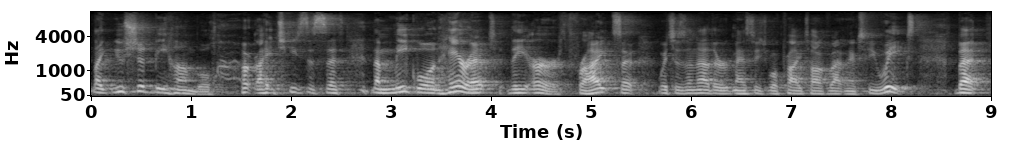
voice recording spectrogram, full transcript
Like, you should be humble, right? Jesus says the meek will inherit the earth, right? So, which is another message we'll probably talk about next few weeks. But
